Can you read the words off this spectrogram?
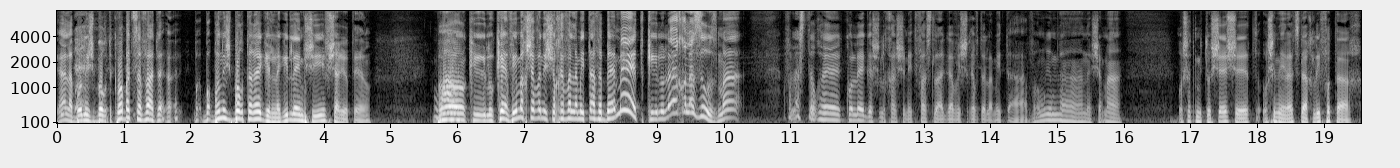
יאללה, בוא נשבור, כמו בצבא, בוא, בוא נשבור את הרגל, נגיד להם שאי אפשר יותר. בוא, וואו. כאילו, כן, ואם עכשיו אני שוכב על המיטה ובאמת, כאילו, לא יכול לזוז, מה... אבל אז אתה רואה קולגה שלך שנתפס לה הגב ושכבת על המיטה, ואומרים לה, נשמה, או שאת מתאוששת, או שנאלץ להחליף אותך.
